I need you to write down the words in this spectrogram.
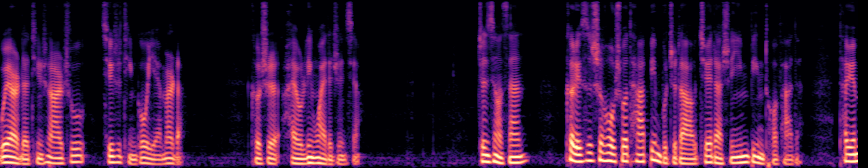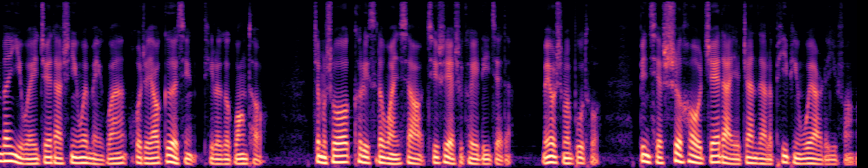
威尔的挺身而出，其实挺够爷们儿的。可是还有另外的真相。真相三：克里斯事后说他并不知道 Jada 是因病脱发的，他原本以为 Jada 是因为美观或者要个性剃了个光头。这么说，克里斯的玩笑其实也是可以理解的，没有什么不妥，并且事后 Jada 也站在了批评威尔的一方。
